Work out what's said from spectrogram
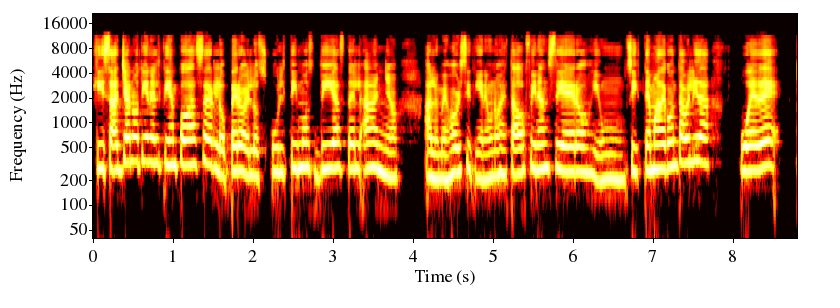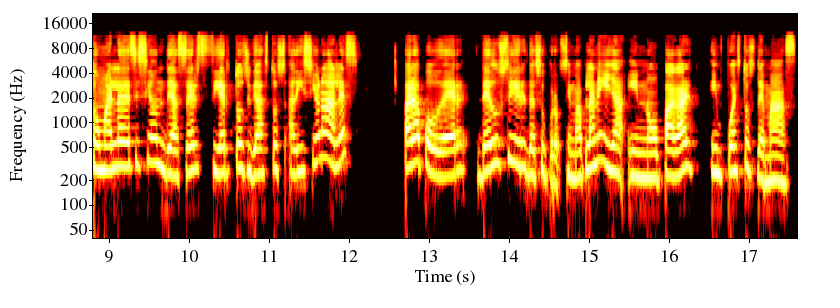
quizás ya no tiene el tiempo de hacerlo, pero en los últimos días del año, a lo mejor si tiene unos estados financieros y un sistema de contabilidad, puede tomar la decisión de hacer ciertos gastos adicionales para poder deducir de su próxima planilla y no pagar impuestos de más.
